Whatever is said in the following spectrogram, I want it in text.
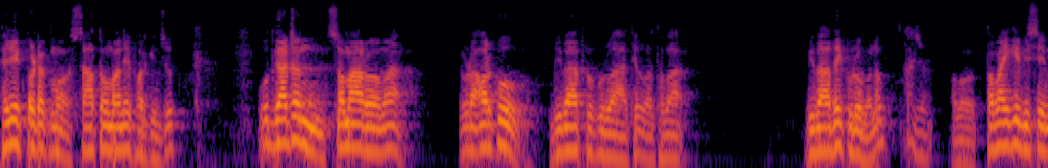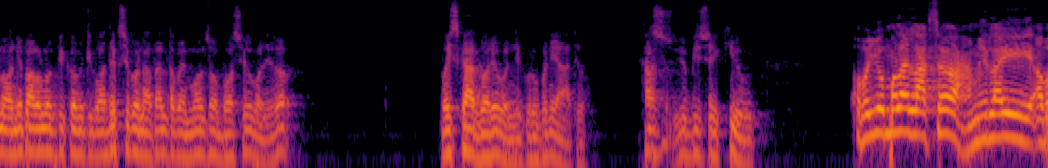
फेरि एकपटक म सातौँमा नै फर्किन्छु। उद्घाटन समारोहमा एउटा अर्को विवादको कुरो आएको थियो अथवा विवादै कुरो भनौँ। हजुर। अब तपाईँकै विषयमा नेपाल ओलम्पिक कमिटीको अध्यक्षको नाताले तपाईँ मञ्चमा बस्यो भनेर बहिष्कार गर्यो भन्ने कुरो पनि आएको थियो। खास यो विषय के हो? अब यो मलाई लाग्छ हामीलाई अब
